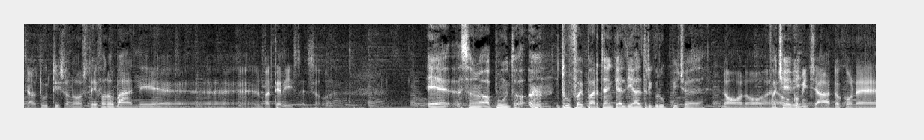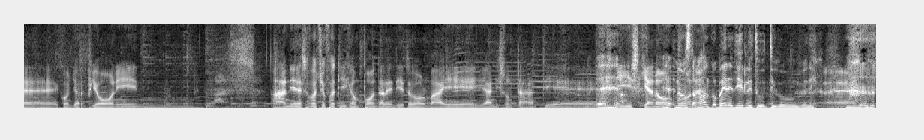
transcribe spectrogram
Ciao a tutti, sono Stefano Banni, eh, il batterista insomma. E sono appunto, tu fai parte anche di altri gruppi, cioè... No, no, eh, ho cominciato con, eh, con gli Arpioni anni, adesso faccio fatica un po' andare indietro, ormai gli anni sono tanti e eh, mischiano. non sta manco bene dirli tutti comunque. Eh,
